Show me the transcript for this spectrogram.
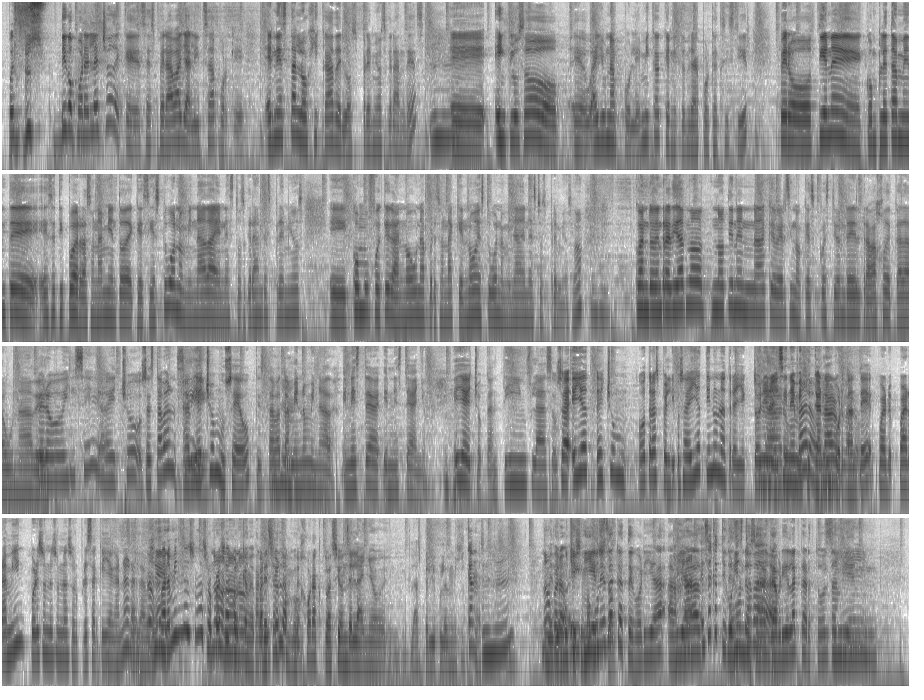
Pues, pues, digo, por el hecho de que se esperaba Yalitza, porque en esta lógica de los premios grandes, eh, e incluso eh, hay una polémica que ni tendría por qué existir, pero tiene completamente ese tipo de razonamiento de que si estuvo nominada en estos grandes premios, eh, ¿cómo fue que ganó una persona que no estuvo nominada en estos premios, no? Cuando en realidad no, no tienen nada que ver, sino que es cuestión del trabajo de cada una de... Pero Ilse ha hecho, o sea, estaban, había hecho Museo, que estaba también nominada en este, en este año. Ella ha hecho Cantinflas, o sea, ella ha hecho otras películas, o sea, ella tiene una trayectoria en el cine mexicano importante. Para, mí, por eso no es una sorpresa que ella ganara, la verdad. para mí no es una sorpresa porque me pareció la mejor actuación del año en las películas mexicanas. No, pero y, en esa categoría había esa categoría estaba... o sea, Gabriela Cartol también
